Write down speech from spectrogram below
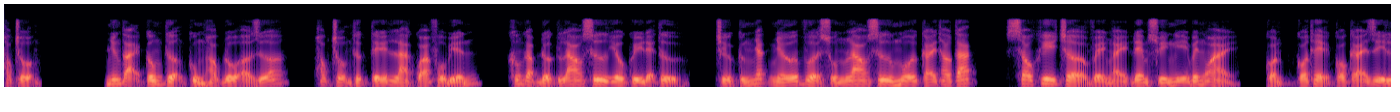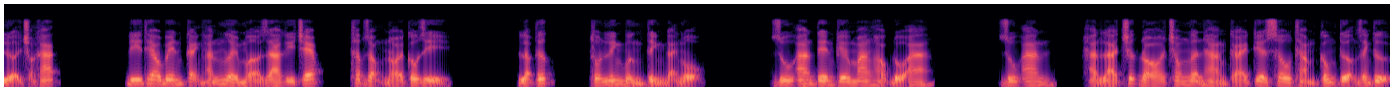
học trộm. Nhưng tại công tượng cùng học đồ ở giữa, học trộm thực tế là quá phổ biến, không gặp được lao sư yêu quý đệ tử, trừ cứng nhắc nhớ vừa xuống lao sư mỗi cái thao tác, sau khi trở về ngày đêm suy nghĩ bên ngoài, còn có thể có cái gì lựa chọn khác. Đi theo bên cạnh hắn người mở ra ghi chép, thấp giọng nói câu gì lập tức thôn linh bừng tỉnh đại ngộ. Du an tên kia mang học đồ a. Du an, hẳn là trước đó trong ngân hàng cái kia sâu thẳm công tượng danh tự.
